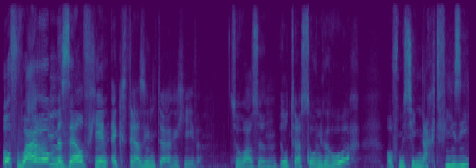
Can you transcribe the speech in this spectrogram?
Of waarom mezelf geen extra zintuigen geven, zoals een ultrasoongehoor of misschien nachtvisie.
